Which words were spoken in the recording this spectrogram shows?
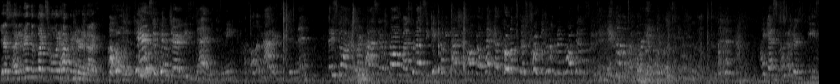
Yes, I demand the fights about what happened here tonight. Oh, who cares who killed Jerry? He's dead, isn't he? That's all that matters, isn't it? That he's gone to Lord Pass, and we're going west, pronounce he kicked the fucking cash and hopped off head, got grown upstairs, croaked with the rubber dude cocktails. Isn't that what's important? I guess not under these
